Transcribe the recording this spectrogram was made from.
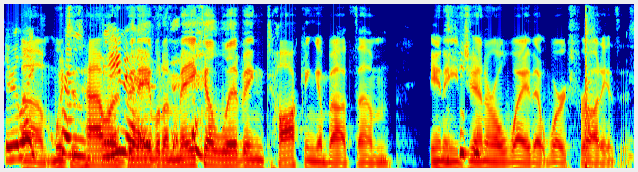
They're like, um, which is how I've been able to make a living talking about them in a general way that works for audiences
